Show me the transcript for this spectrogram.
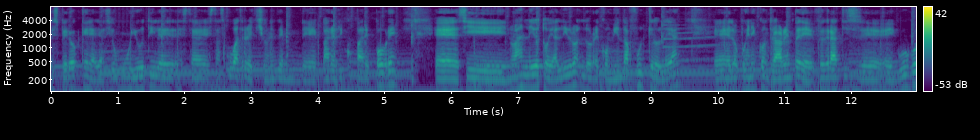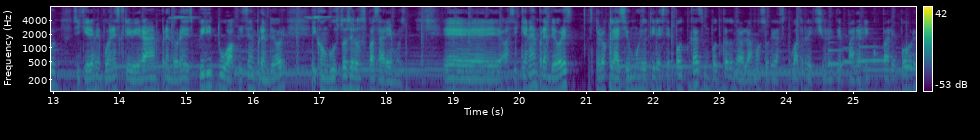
espero que les haya sido muy útil estas cuatro lecciones de, de Padre Rico, Padre Pobre. Eh, si no han leído todavía el libro, lo recomiendo a full que lo lean. Eh, lo pueden encontrar en PDF gratis eh, en Google. Si quieren me pueden escribir a Emprendedores de Espíritu o a Cristian Emprendedor y con gusto se los pasaremos. así que nada, emprendedores, espero que les haya sido muy útil este podcast, un podcast donde hablamos sobre las cuatro lecciones de Padre Rico, Padre Pobre.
